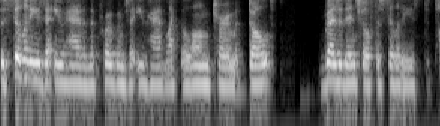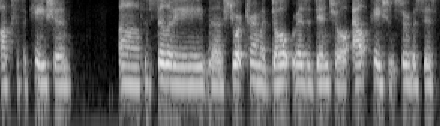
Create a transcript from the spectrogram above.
facilities that you have and the programs that you have, like the long term adult residential facilities, detoxification uh, facility, the short term adult residential outpatient services,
